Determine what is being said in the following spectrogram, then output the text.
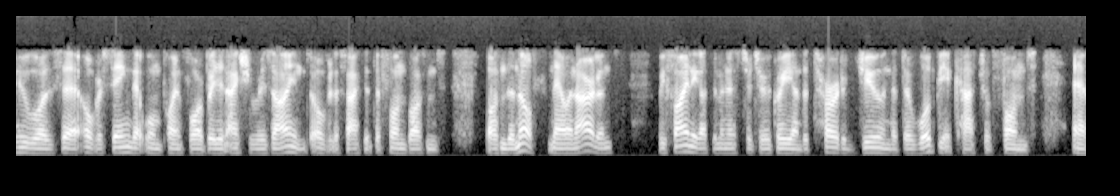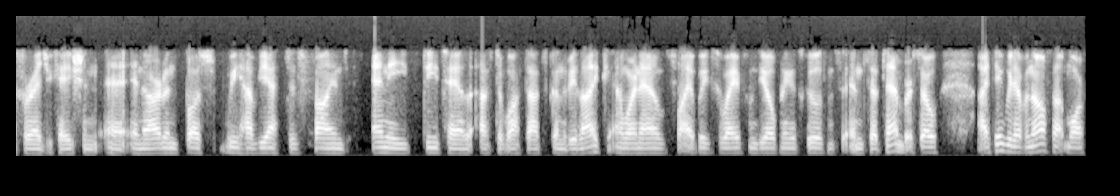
who was uh, overseeing that 1.4 billion actually resigned over the fact that the fund wasn't wasn't enough. Now, in Ireland, we finally got the minister to agree on the 3rd of June that there would be a catch-up fund uh, for education uh, in Ireland, but we have yet to find any detail as to what that's going to be like. And we're now five weeks away from the opening of schools in, in September. So I think we'd have an awful lot more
